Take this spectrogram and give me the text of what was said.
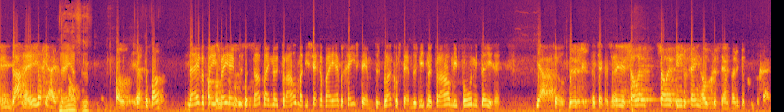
En daarmee Nee. zeg je eigenlijk Nee, al... dat, dat- Oh, zegt het ook? Nee, maar PSV heeft dus staat bij neutraal, maar die zeggen wij hebben geen stem. Het is blanco stem, dus niet neutraal, niet voor, niet tegen. Ja, Zo. dus, Dat dus zo, heeft, zo heeft Heerenveen ook gestemd, als ik het goed begrijp.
